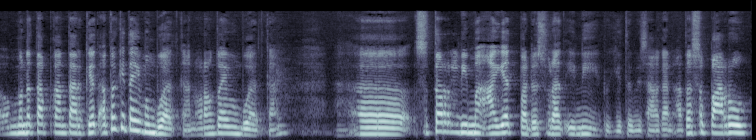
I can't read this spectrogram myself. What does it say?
eh, menetapkan target atau kita yang membuatkan orang tua yang membuatkan uh, setor lima ayat pada surat ini begitu misalkan. Atau separuh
